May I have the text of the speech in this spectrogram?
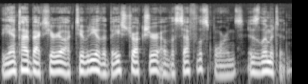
The antibacterial activity of the base structure of the cephalosporins is limited.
